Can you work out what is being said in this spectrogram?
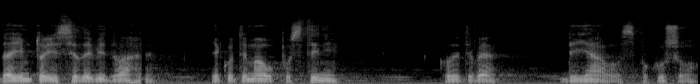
Дай їм тої сили відваги, яку ти мав у пустині, коли тебе диявол спокушував.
